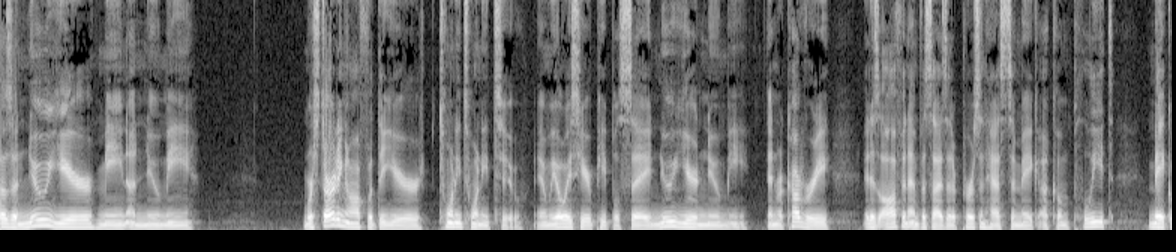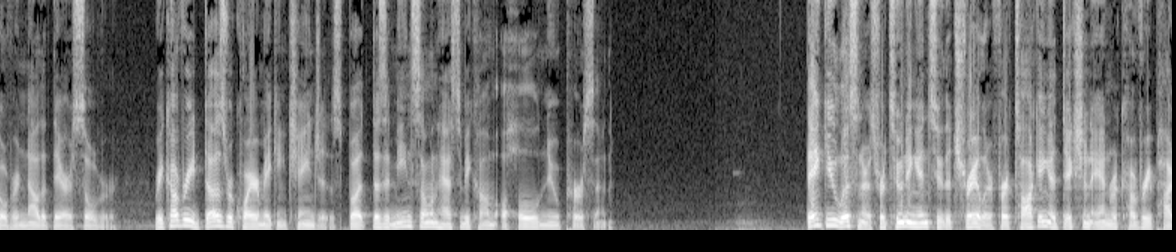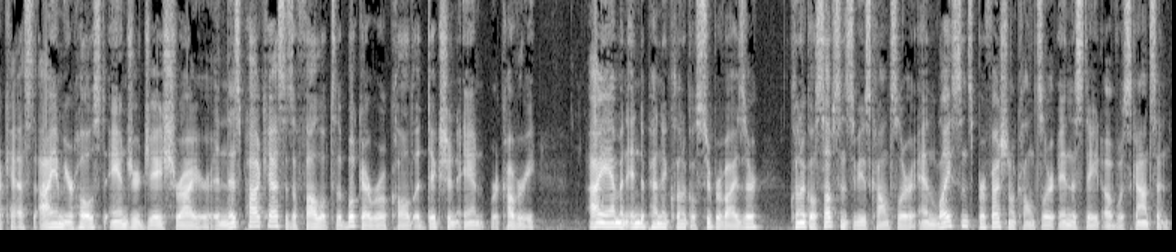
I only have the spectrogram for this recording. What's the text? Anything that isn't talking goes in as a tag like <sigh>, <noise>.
does a new year mean a new me? We're starting off with the year 2022, and we always hear people say, New year, new me. In recovery, it is often emphasized that a person has to make a complete makeover now that they are sober. Recovery does require making changes, but does it mean someone has to become a whole new person? Thank you, listeners, for tuning into the trailer for Talking Addiction and Recovery podcast. I am your host, Andrew J. Schreier, and this podcast is a follow up to the book I wrote called Addiction and Recovery. I am an independent clinical supervisor, clinical substance abuse counselor, and licensed professional counselor in the state of Wisconsin.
